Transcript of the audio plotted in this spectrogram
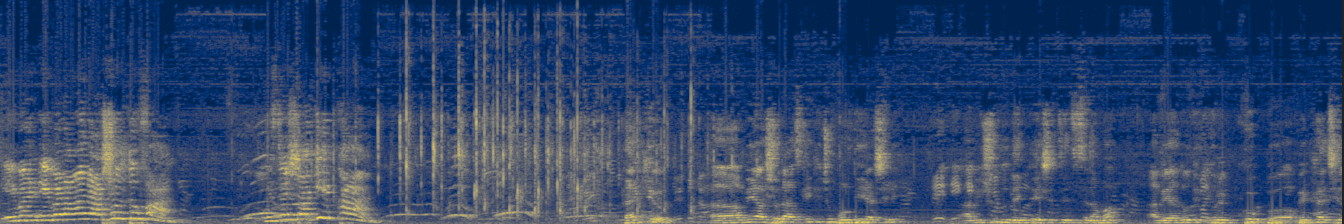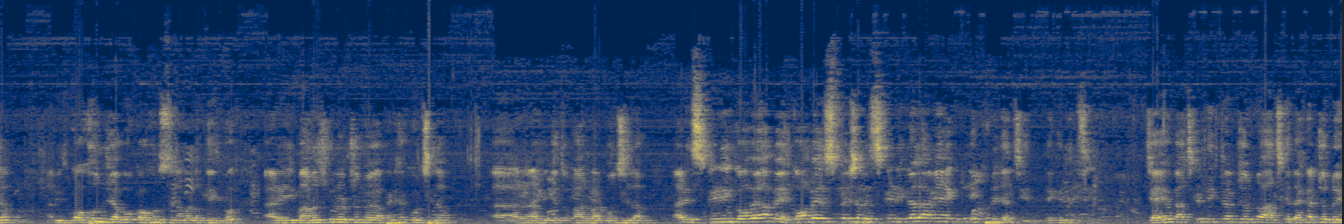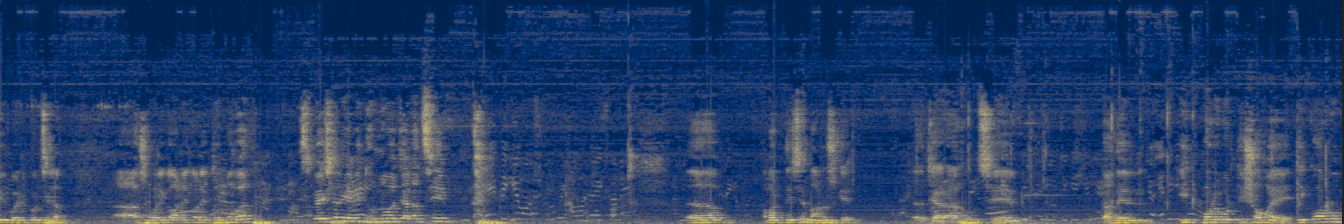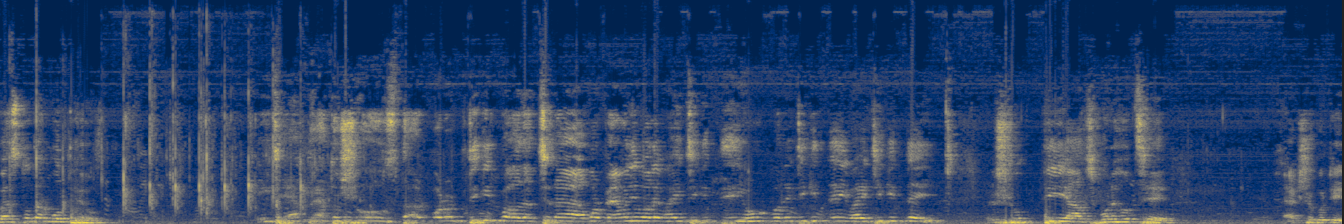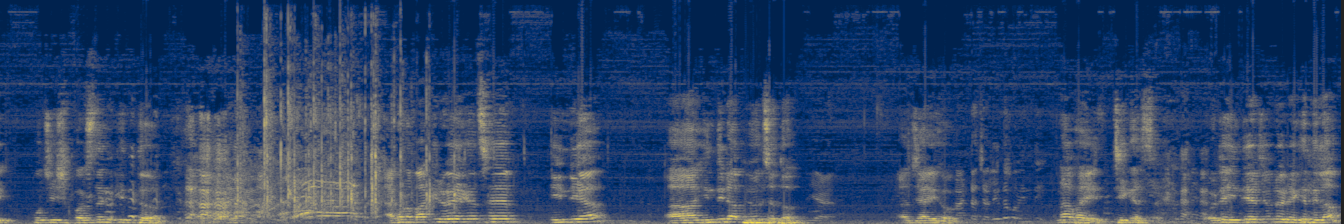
এবার এবার আমাদের আসল তুফান। Mr Shakib Khan. Thank you আমি আসলে আজকে কিছু বলতেই আসিনি। আমি শুধু দেখতে এসেছি সিনেমা। আমি এতদিন ধরে খুব অপেক্ষায় ছিলাম। আমি কখন যাব কখন সিনেমাটা দেখব আর এই মানুষগুলোর জন্য অপেক্ষা করছিলাম। আর রাবিকে তো বারবার বলছিলাম আর স্ক্রিনিং কবে হবে? কবে স্পেশাল স্ক্রিনিং গেলে আমি এক- এক্ষুনি যাচ্ছি দেখে নিচ্ছি। যাই হোক আজকের দিকটার জন্য আজকে দেখার জন্য ওয়েট করছিলাম। আহ, সবাইকে অনেক অনেক ধন্যবাদ। স্পেশালি আমি ধন্যবাদ জানাচ্ছি আমার দেশের মানুষকে যারা হচ্ছে তাদের ঈদ পরবর্তী সময়ে এই কর্মব্যস্ততার মধ্যেও এই যে এত এত শোজ তারপর টিকিট পাওয়া যাচ্ছে না। আমার ফ্যামিলি বলে ভাই টিকিট দেই হোক বলে টিকিট দেই ভাই টিকিট দেই সত্যি আজ মনে হচ্ছে একশো কোটি পঁচিশ পার্সেন্ট কিন্তু। এখনও বাকি রয়ে গেছে। ইন্ডিয়া আহ, হিন্দি ডাব হয়েছে তো? যাই হোক। না ভাই ঠিক আছে। ওটা ইন্ডিয়ার জন্য রেখে দিলাম।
